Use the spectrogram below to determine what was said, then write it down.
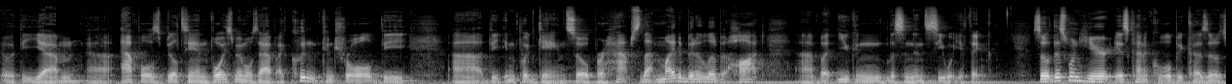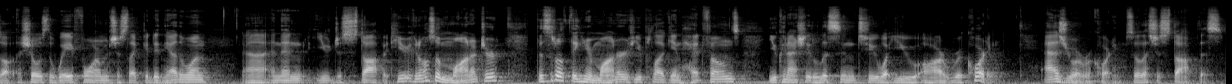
with the um, uh, Apple's built-in voice memos app, I couldn't control the uh, the input gain. So perhaps that might have been a little bit hot, uh, but you can listen and see what you think. So this one here is kind of cool because it shows the waveforms just like it did in the other one. Uh, and then you just stop it here. You can also monitor. This little thing here, monitor, if you plug in headphones, you can actually listen to what you are recording as you are recording. So let's just stop this.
